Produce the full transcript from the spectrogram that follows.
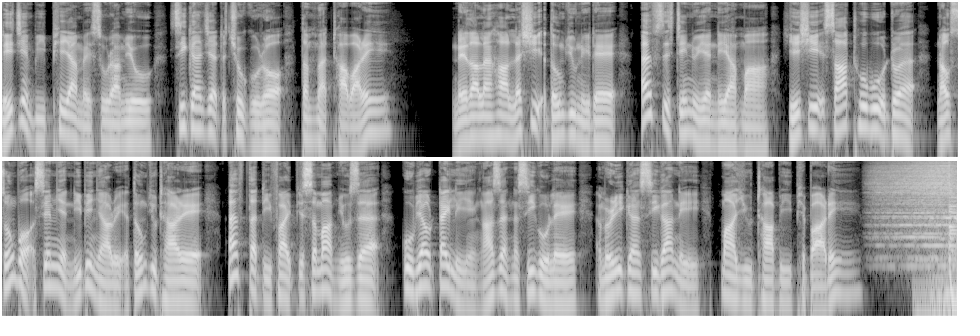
လေ့ကျင့်ပြီးဖြစ်ရမယ်ဆိုတာမျိုးစီကံချက်တချို့ကိုတော့သတ်မှတ်ထားပါတယ်။နယ်သာလန်ဟာလက်ရှိအသုံးပြုနေတဲ့ F-16 တွေရဲ့နေရာမှာရေရှည်အစားထိုးဖို့အတွက်နောက်ဆုံးပေါ်အဆင့်မြင့်နည်းပညာတွေအသုံးပြုထားတဲ့ F-35 ပစ္စမမျိုးဆက်ကိုပြောက်တိုက်လေယာဉ်52စီးကိုလည်းအမေရိကန်စီကနေမှာယူထားပြီးဖြစ်ပါတယ်။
